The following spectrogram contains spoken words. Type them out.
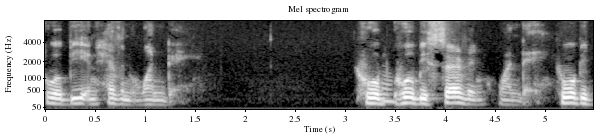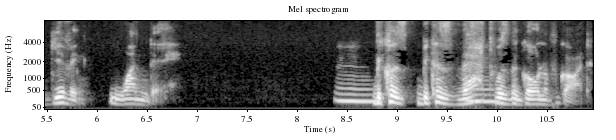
who will be in heaven one day, who will, who will be serving one day, who will be giving one day. Mm. Because because that mm. was the goal of God.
